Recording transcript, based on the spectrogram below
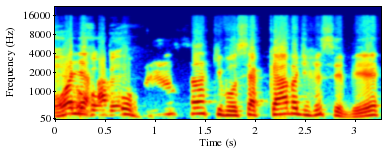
Olha a cobrança que você acaba de receber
